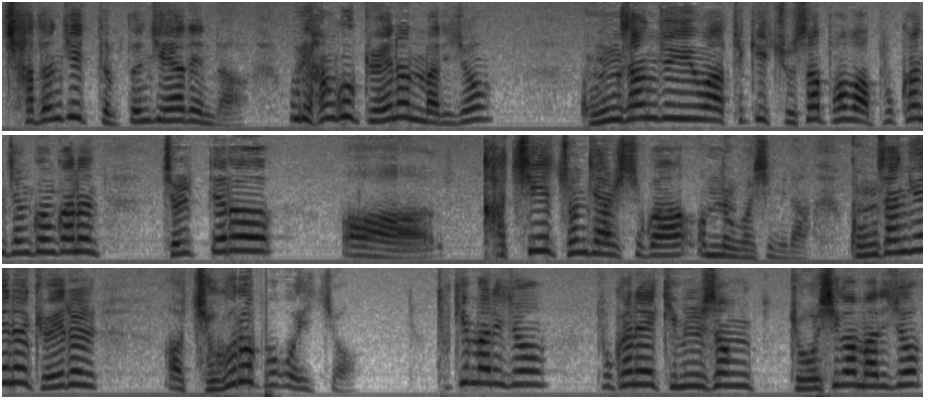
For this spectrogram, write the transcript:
차든지 덥든지 해야 된다. 우리 한국 교회는 말이죠. 공산주의와 특히 주사파와 북한 정권과는 절대로 어, 같이 존재할 수가 없는 것입니다. 공산주의는 교회를 어, 적으로 보고 있죠. 특히 말이죠. 북한의 김일성 교시가 말이죠.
